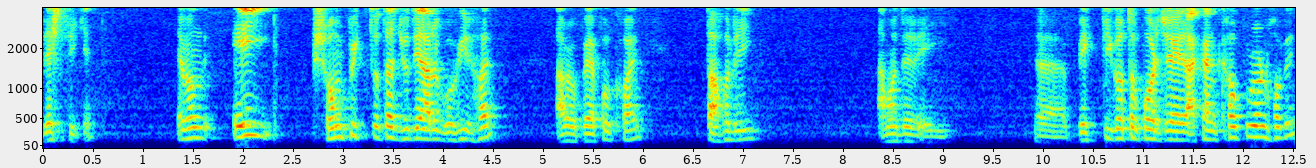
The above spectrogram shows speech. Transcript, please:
দেশ থেকে। এবং এই সম্পৃক্ততা যদি আরও গভীর হয়, আরও ব্যাপক হয়, তাহলেই আমাদের এই ব্যক্তিগত পর্যায়ের আকাঙ্ক্ষাও পূরণ হবে।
